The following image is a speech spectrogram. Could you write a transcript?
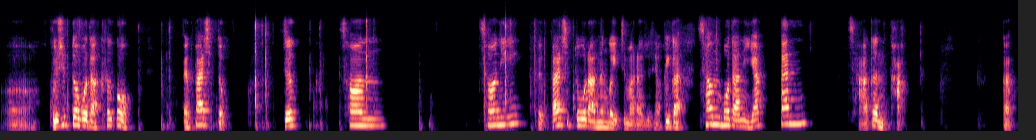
어, 90도보다 크고 180도 즉 선, 선이 180도라는 거 잊지 말아주세요. 그러니까 선보다는 약간 작은 각. 그러니까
